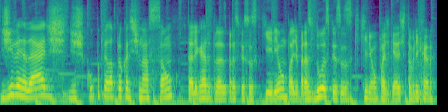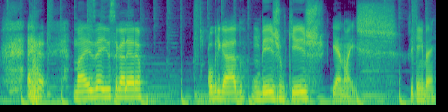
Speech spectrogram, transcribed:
De verdade, desculpa pela procrastinação, tá ligado? Para as pessoas que queriam, pode para as duas pessoas que queriam um podcast, tô brincando. Mas é isso, galera. Obrigado, um beijo, um queijo e é nóis. Fiquem bem.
